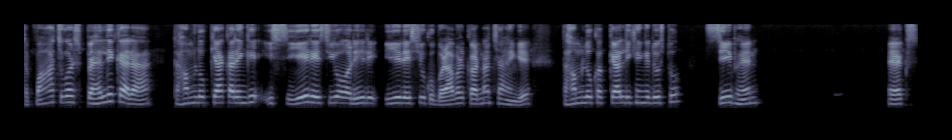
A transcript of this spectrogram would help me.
तो पाँच वर्ष पहले कह रहा है तो हम लोग क्या करेंगे? इस ये रेशियो और ये ये रेशियो को बराबर करना चाहेंगे तो हम लोग का क्या लिखेंगे दोस्तों? सेवन एक्स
